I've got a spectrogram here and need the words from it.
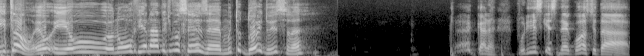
Então, eu, eu, eu não ouvia nada de vocês. É muito doido isso, né? É, cara, por isso que esse negócio da,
